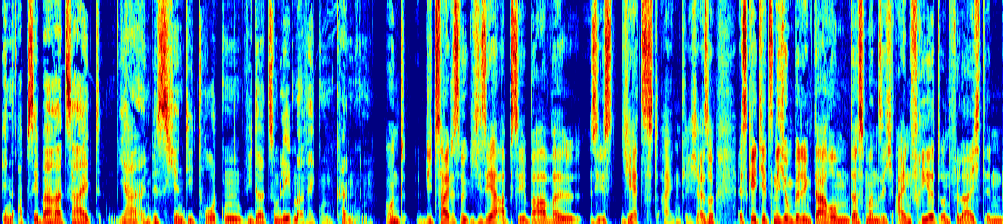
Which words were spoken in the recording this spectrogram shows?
in absehbarer Zeit ja ein bisschen die Toten wieder zum Leben erwecken könnten. Und die Zeit ist wirklich sehr absehbar, weil sie ist jetzt eigentlich. Also es geht jetzt nicht unbedingt darum, dass man sich einfriert und vielleicht in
